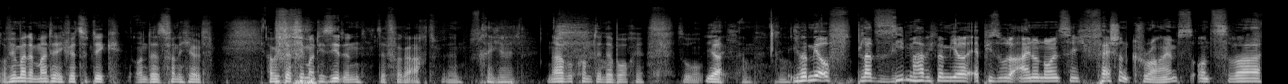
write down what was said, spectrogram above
Auf jeden Fall meinte er, ich wäre zu dick und das fand ich halt, habe ich da thematisiert in der Folge 8. Äh, Frechheit. Na, wo kommt denn der Bauch her? So. Ja. äh, so. Ich bei mir auf Platz 7 habe ich bei mir Episode 91 Fashion Crimes und zwar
